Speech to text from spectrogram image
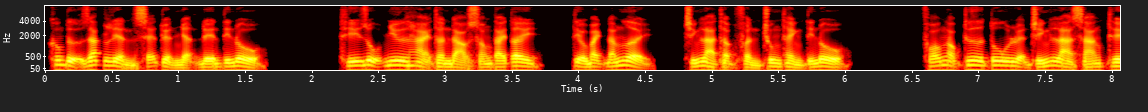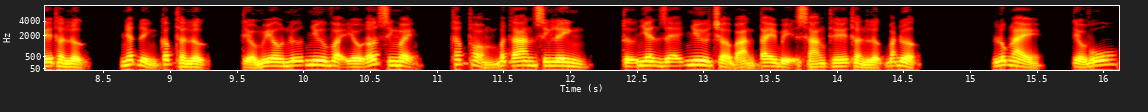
không tự giác liền sẽ tuyển nhận đến tín đồ. Thí dụ như hải thần đảo sóng tái tây, tiểu bạch đám người, chính là thập phần trung thành tín đồ. Phó ngọc thư tu luyện chính là sáng thế thần lực nhất định cấp thần lực, tiểu miêu nữ như vậy yếu ớt sinh mệnh, thấp thỏm bất an sinh linh, tự nhiên dễ như trở bàn tay bị sáng thế thần lực bắt được. Lúc này, tiểu vũ,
